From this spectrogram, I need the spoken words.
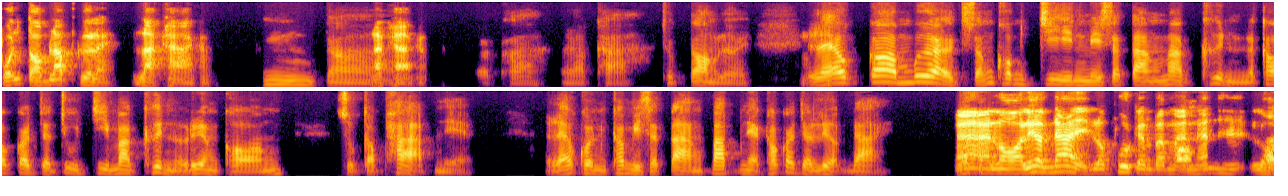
ผลตอบรับคืออะไร ราคาครับ อืมราคาครับ ราคา ราคา ถูกต้องเลย แล้วก็เมื่อสังคมจีนมีสตางค์มากขึ้น แล้วเขาก็จะจู้จี้มากขึ้นเรื่องของสุขภาพเนี่ย แล้วคนเขามีสตางค์ปั๊บเนี่ยเขาก็จะเลือกได้ อ่ารอเลือกได้ เราพูดกันประมาณนั้นฮะรอ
